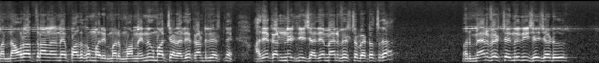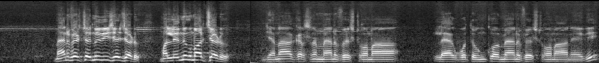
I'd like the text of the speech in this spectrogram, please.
మరి నవరాత్రాలు అనే పథకం మరి మరి మొన్న ఎందుకు మార్చాడు? అదే కంటిన్యూషన్ అదే కంటిన్యూషన్ చేసి అదే మేనిఫెస్టో పెట్టచ్చుగా? మరి మేనిఫెస్టో ఎందుకు తీసేశాడు? మేనిఫెస్టో ఎందుకు తీసేశాడు? మళ్ళీ ఎందుకు మార్చాడు? జనాకర్షణ మేనిఫెస్టోనా లేకపోతే ఇంకో మేనిఫెస్టోనా అనేది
